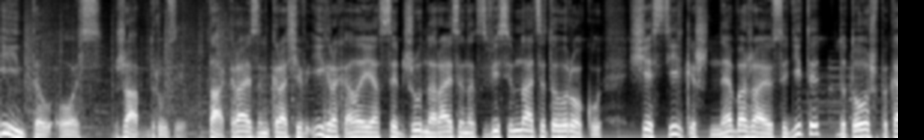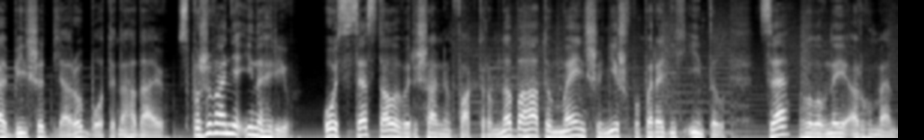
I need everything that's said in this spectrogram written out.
Intel ось. Жарт, друзі. Так, Ryzen краще в іграх, але я сиджу на Ryzen з 18-го року. Ще стільки ж не бажаю сидіти, до того ж ПК більше для роботи, нагадаю. Споживання і нагрів. Ось це стало вирішальним фактором набагато менше, ніж в попередніх Intel. Це головний аргумент.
